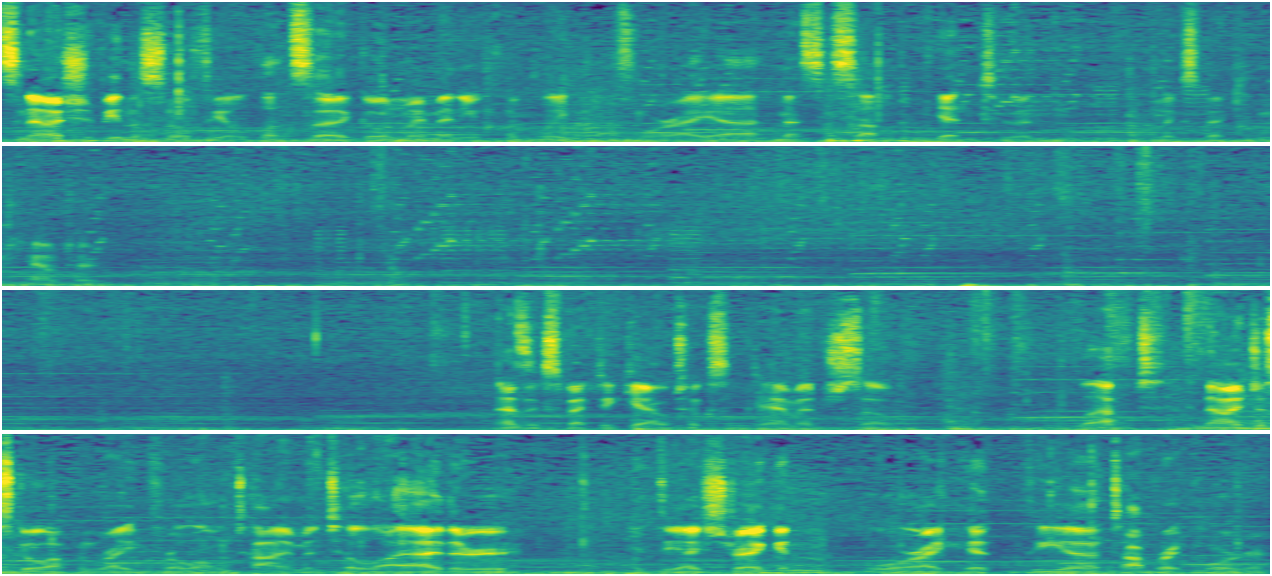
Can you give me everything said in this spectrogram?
Alright, so now I should be in the snowfield. Let's uh, go in my menu quickly before I uh, mess this up and get into an unexpected encounter. As expected, Gau took some damage, so left. And now I just go up and right for a long time until I either hit the Ice Dragon or I hit the uh, top right corner.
